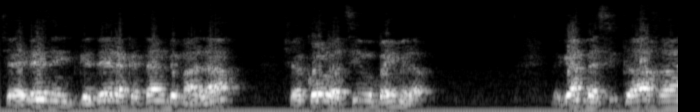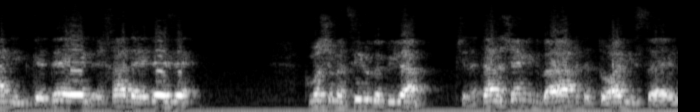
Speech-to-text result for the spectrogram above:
שעל ידי זה נתגדל הקטן במעלה, שהכל רצים ובאים אליו. וגם בהסטרא אחרא נתגדל אחד על ידי זה. כמו שמצינו בבלעם, כשנתן השם יתברך את התורה לישראל,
